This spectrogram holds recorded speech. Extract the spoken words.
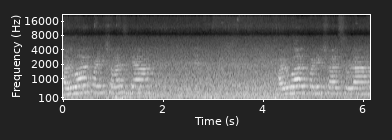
हळुवारपणे श्वास घ्या. हळुवारपणे श्वास सोडा.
